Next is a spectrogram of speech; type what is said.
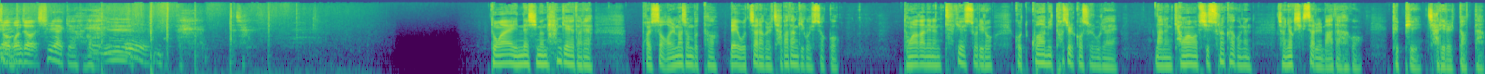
저 먼저 실례할게요. 예. 자. 동아의 인내심은 한계에 달해 벌써 얼마 전부터 내 옷자락을 잡아당기고 있었고 동화관에는 특유의 소리로 곧 고함이 터질 것을 우려해 나는 경황 없이 수락하고는 저녁 식사를 마다하고 급히 자리를 떴다.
